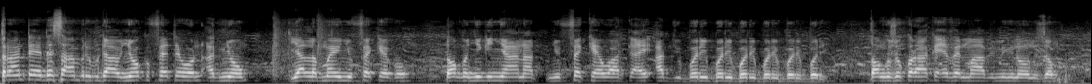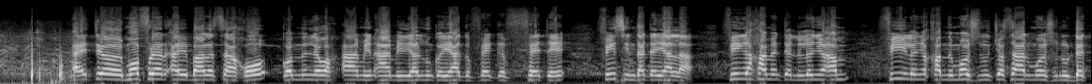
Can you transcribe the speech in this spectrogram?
31 décembre bu daaw ñoo ko fête woon ak ñoom yàlla may ñu fekkee ko donc ñu ngi ñaanaat ñu fekkee waat ko ay at yu bëri bëri bëri bëri bëri bëri donc je crois que événement bi mi ngi noonu jëm. ay ca mon frère ay Bala Sakho comme ni ñu la wax amin amin yàlla nu ko yàgg fekk fête fii si Ndate Yàlla fii nga xamante ne la ñu am. fii la ñu xam ne mooy suñu cosaan mooy suñu dëkk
